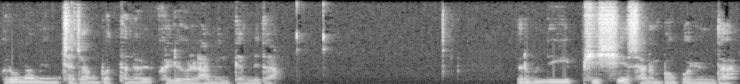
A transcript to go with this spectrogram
그러고 나면 저장 버튼을 클릭을 하면 됩니다. 여러분 이게 PC에서 하는 방법입니다.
